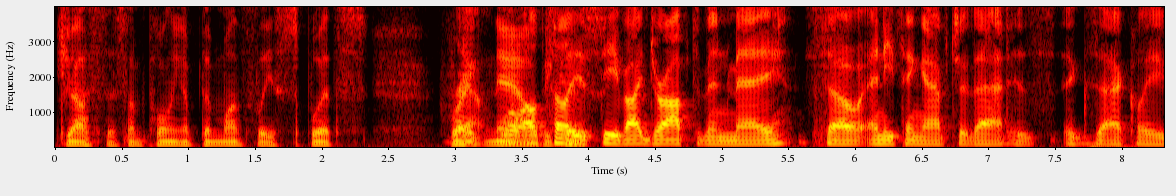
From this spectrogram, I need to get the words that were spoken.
justice. I'm pulling up the monthly splits right Yeah. now. Well, I'll tell you, Steve, I dropped him in May, so anything after that is exactly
